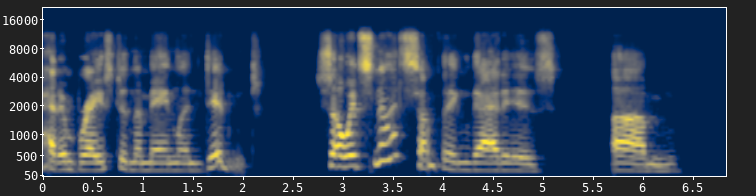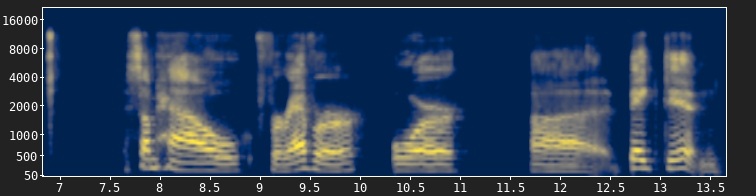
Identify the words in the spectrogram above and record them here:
had embraced and the mainland didn't. So it's not something that is um, somehow forever or uh, baked in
